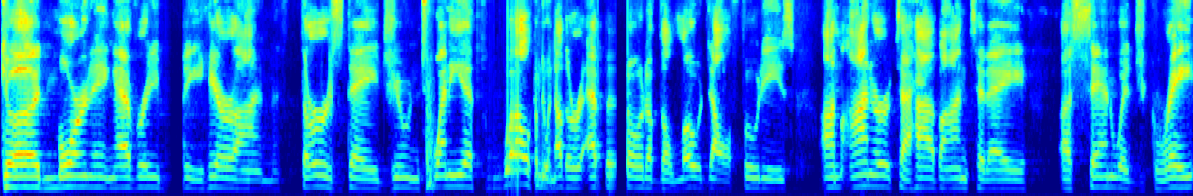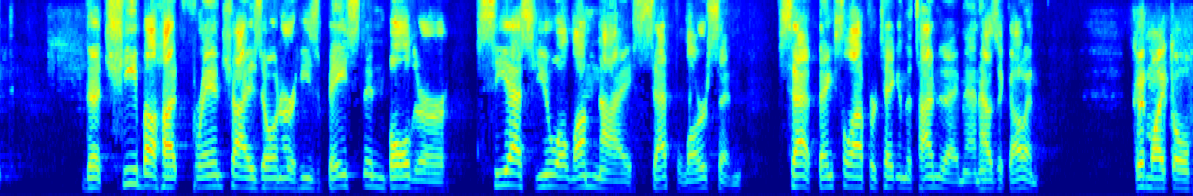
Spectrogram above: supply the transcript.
Good morning, everybody, here on Thursday, June 20th. Welcome to another episode of the Lodell Foodies. I'm honored to have on today a sandwich great, the Cheba Hut franchise owner. He's based in Boulder, CSU alumni, Seth Larson. Seth, thanks a lot for taking the time today, man. How's it going? Good, Michael.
